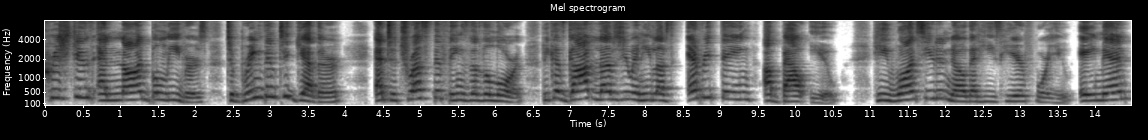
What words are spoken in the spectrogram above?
Christians and non-believers to bring them together and to trust the things of the Lord because God loves you and he loves everything about you. He wants you to know that he's here for you. Amen.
